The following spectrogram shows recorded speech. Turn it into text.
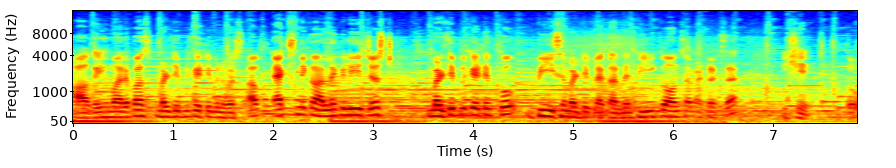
आ गई, हमारे पास मल्टीप्लिकेटिव इनवर्स अब एक्स निकालने के लिए जस्ट मल्टीप्लिकेटिव को बी से मल्टीप्लाई कर दें। बी कौन सा मैट्रिक्स है? ये। तो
